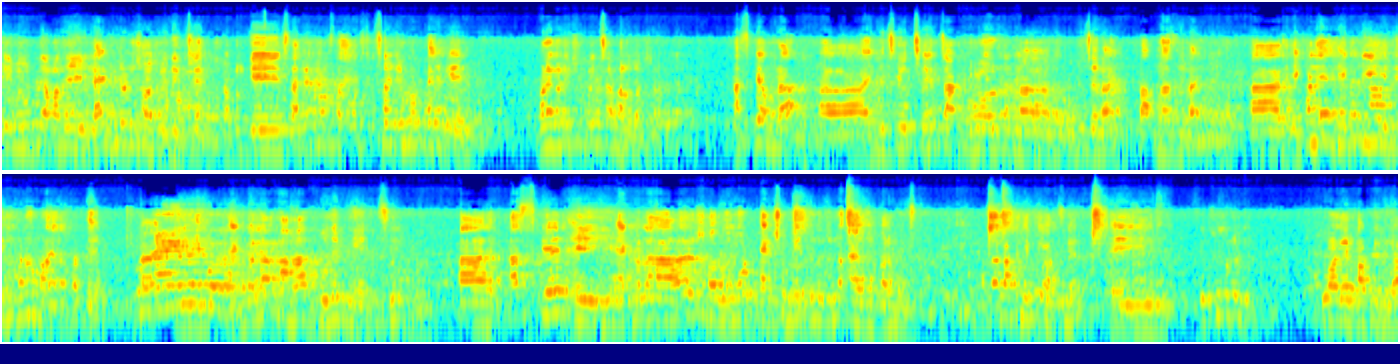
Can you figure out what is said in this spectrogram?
এই মুহূর্তে সকলকে অনেক পাবনা জেলায়। আর এখানে একটি এই একবেলা আহার প্রজেক্ট নিয়ে এসেছি। আর আজকের এই একবেলা আহার সর্বমোট একশো বিশ জনের জন্য আয়োজন করা হয়েছে। আপনারা পাশে দেখতে পাচ্ছেন এই কোরআনের পাখিগুলা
